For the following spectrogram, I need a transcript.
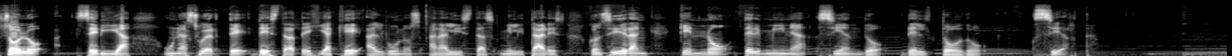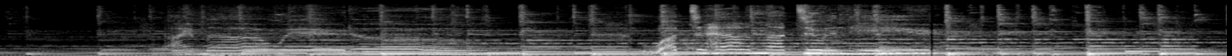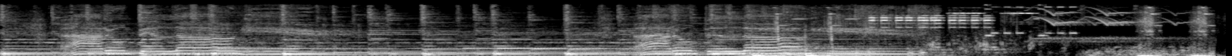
solo sería una suerte de estrategia que algunos analistas militares consideran que no termina siendo del todo cierta.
